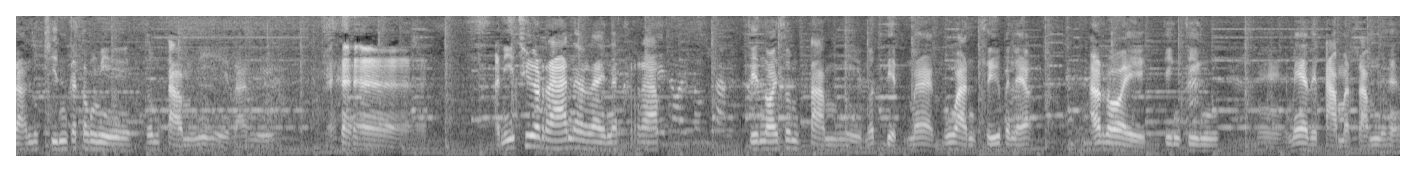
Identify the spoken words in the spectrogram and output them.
ร้านลูกชิ้นก็ต้องมีส้มตำนี่ร้านนี้ อันนี้ชื่อร้านอะไรนะครับ เจ๊น้อยส้มตำเจ๊น้อยส้มตำนี่รสเด็ดมากเมื่อวานซื้อไปแล้ว อร่อยจริงๆแหมแม่เลยตามมาซ้ำนะฮะ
